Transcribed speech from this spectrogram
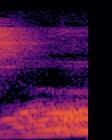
Whoa.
